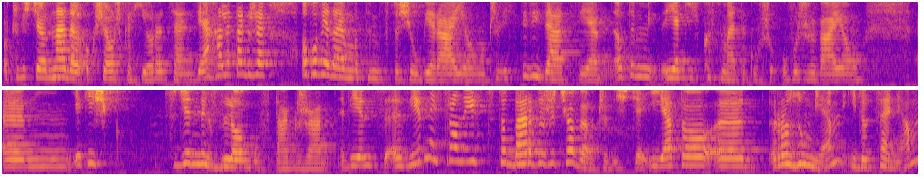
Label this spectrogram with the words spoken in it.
oczywiście nadal o książkach i o recenzjach, ale także opowiadają o tym, w co się ubierają, czyli stylizację, o tym, jakich kosmetyków używają, jakichś codziennych vlogów także. Więc z jednej strony jest to bardzo życiowe oczywiście i ja to e, rozumiem i doceniam,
